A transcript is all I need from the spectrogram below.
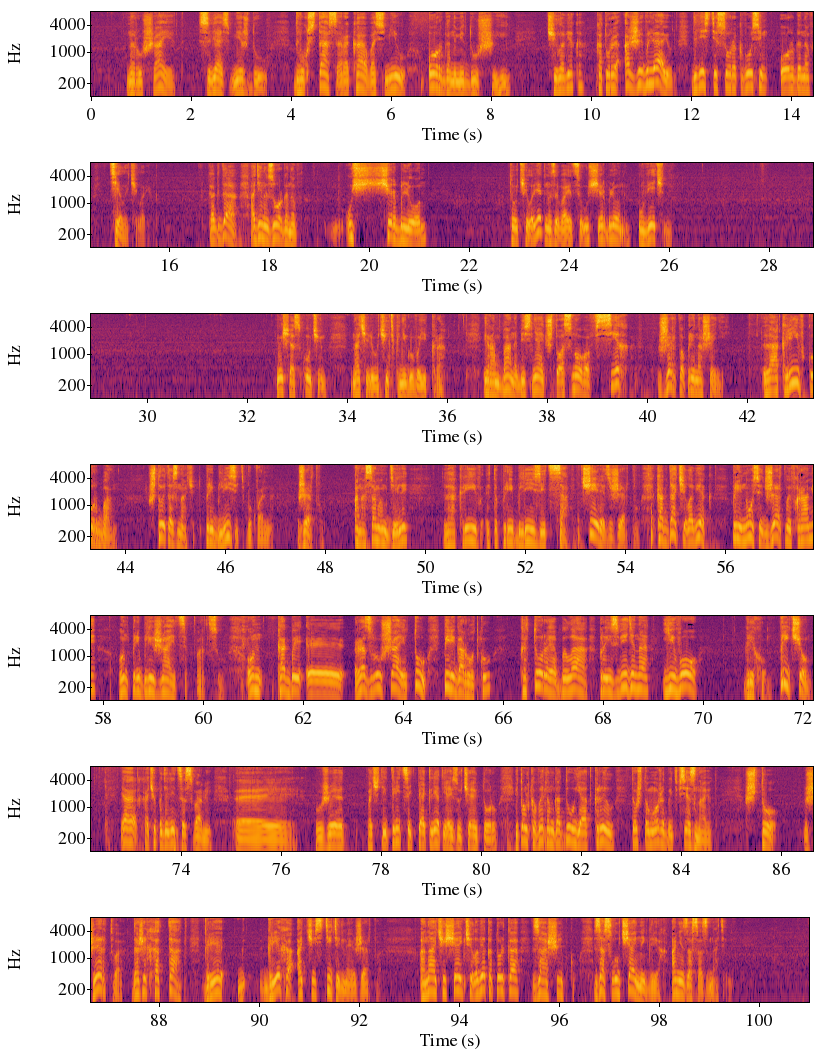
нарушает связь между 248 органами души человека, которые оживляют 248 органов тела человека. Когда один из органов ущерблен, то человек называется ущербленным, увечным. Мы сейчас учим, начали учить книгу Ваикра. И Рамбан объясняет, что основа всех жертвоприношений – лакрив курбан. Что это значит? Приблизить буквально жертву. А на самом деле – Лакрив – это приблизиться через жертву. Когда человек приносит жертвы в храме, он приближается к Творцу. Он как бы э, разрушает ту перегородку, которая была произведена его грехом. Причем, я хочу поделиться с вами, э, уже почти 35 лет я изучаю Тору, и только в этом году я открыл то, что, может быть, все знают, что жертва, даже хатат, гре, грехоочистительная жертва, она очищает человека только за ошибку, за случайный грех, а не за сознательный.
